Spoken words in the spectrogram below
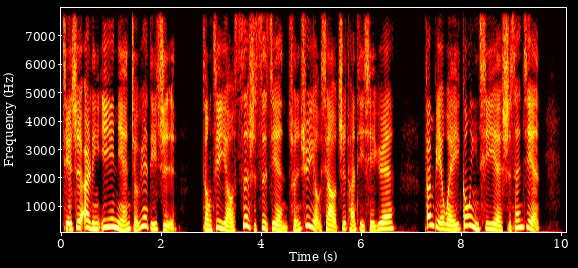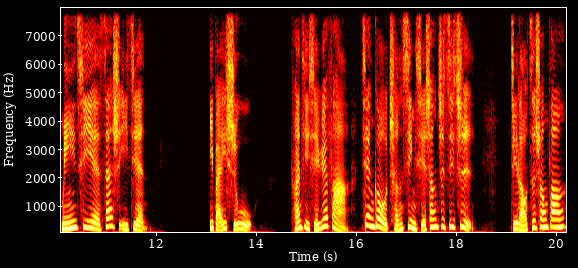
截至二零一一年九月底止，总计有四十四件存续有效之团体协约，分别为公营企业十三件，民营企业三十一件。一百一十五，团体协约法建构诚信协商之机制，即劳资双方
